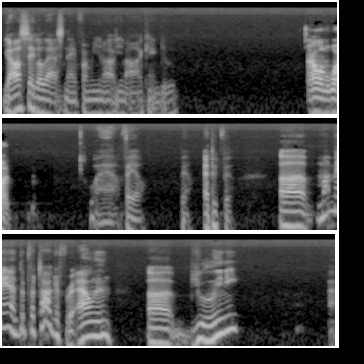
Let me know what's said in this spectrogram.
Y'all say the last name for me. You know, you know, I can't do it. Allen, what? Wow, fail, fail, epic fail. Uh, my man, the photographer, Allen uh, Bulini. Oh,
